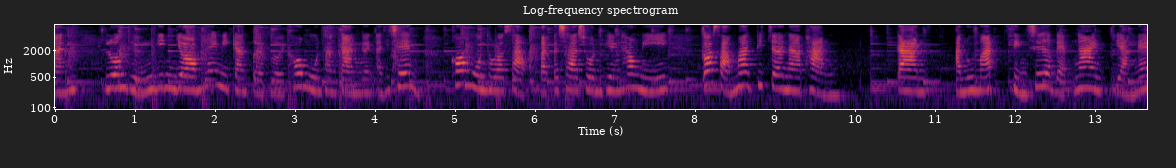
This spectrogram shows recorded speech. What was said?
นั้น รวมถึงยินยอมให้มีการเปิดเผยข้อมูลทางการเงินอาทิเช่น ข้อมูลโทรศัพท์ บัตรประชาชนเพียงเท่านี้ ก็สามารถพิจารณาผ่าน การอนุมัติสินเชื่อแบบง่ายอย่างแน่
